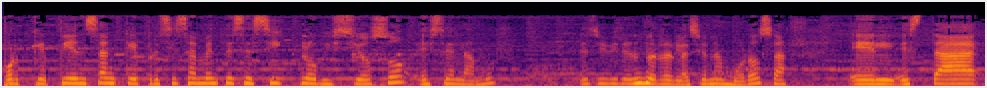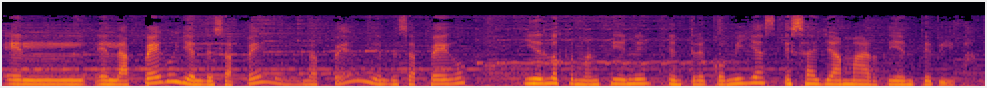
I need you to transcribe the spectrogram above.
porque piensan que precisamente ese ciclo vicioso es el amor, es vivir en una relación amorosa el, está el, el apego y el desapego, el apego y el desapego, y es lo que mantiene, entre comillas, esa llama ardiente viva.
